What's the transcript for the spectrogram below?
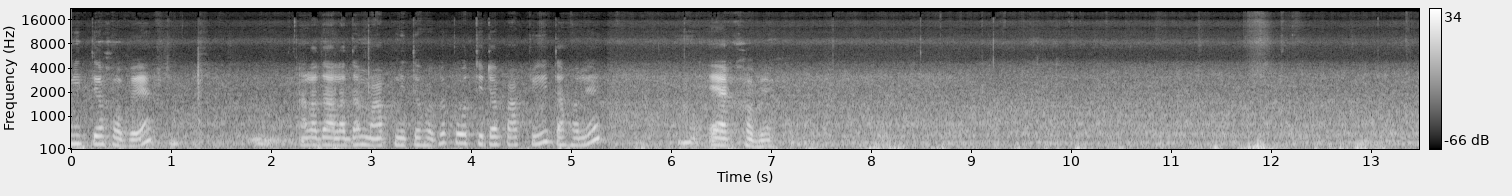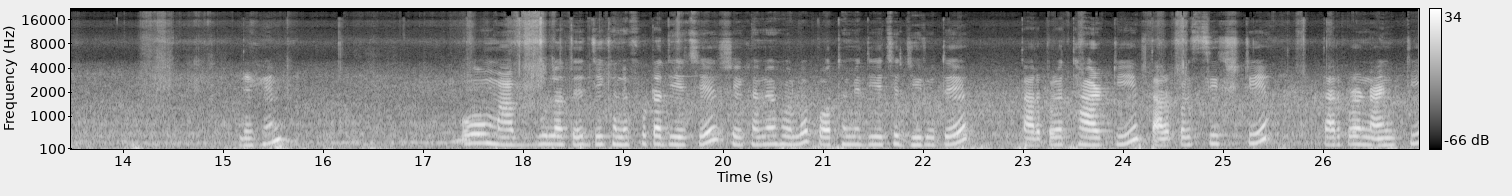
নিতে হবে। আলাদা আলাদা মাপ নিতে হবে, প্রতিটা পাপড়ি তাহলে এক হবে। দেখেন, ও মাপগুলাতে যেখানে ফোঁটা দিয়েছে, সেখানে হলো প্রথমে দিয়েছে জিরোতে, তারপরে থার্টি, তারপরে সিক্সটি, তারপরে নাইনটি,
